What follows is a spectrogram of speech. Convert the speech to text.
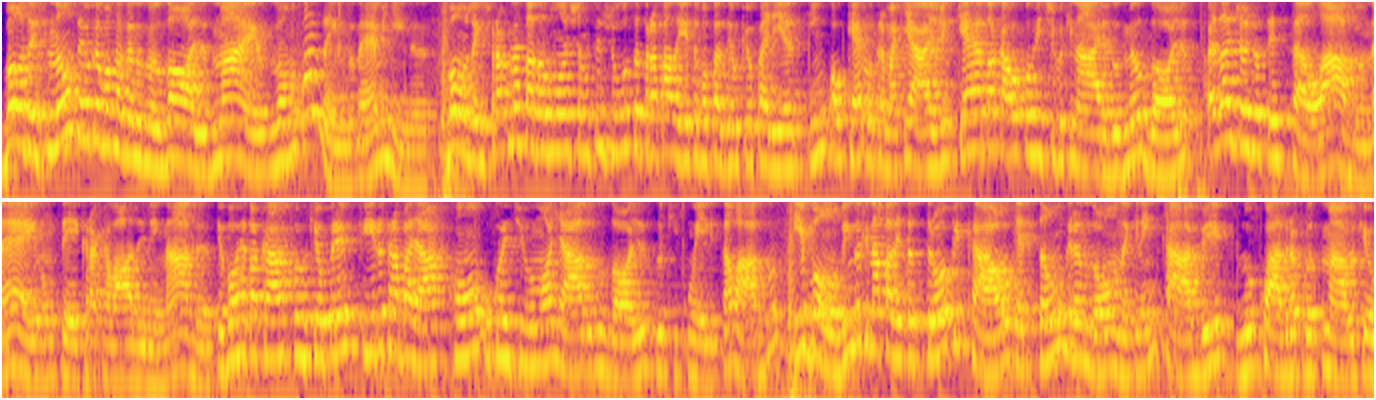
Bom, gente, não sei o que eu vou fazer nos meus olhos, mas vamos fazendo, né, meninas? Bom, gente, pra começar dando uma chance justa pra paleta, eu vou fazer o que eu faria em qualquer outra maquiagem, que é retocar o corretivo aqui na área dos meus olhos. Apesar de hoje eu ter selado, né, e não ter craquelado e nem nada, eu vou retocar porque eu prefiro trabalhar com o corretivo molhado nos olhos do que com ele selado. E bom, vindo aqui na paleta Tropical, que é tão grandona que nem cabe no quadro aproximado que eu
